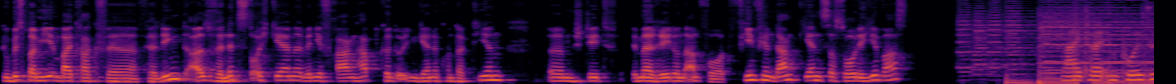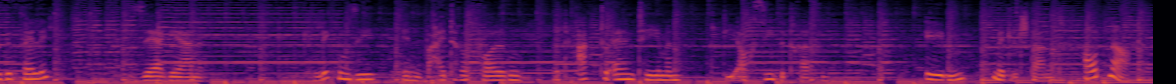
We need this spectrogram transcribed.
Du bist bei mir im Beitrag ver verlinkt, also vernetzt euch gerne. Wenn ihr Fragen habt, könnt ihr ihn gerne kontaktieren. Ähm, steht immer Rede und Antwort. Vielen, vielen Dank, Jens, dass du heute hier warst. Weitere Impulse gefällig? Sehr gerne klicken Sie in weitere Folgen mit aktuellen Themen, die auch Sie betreffen. Eben Mittelstand. Haut nach!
